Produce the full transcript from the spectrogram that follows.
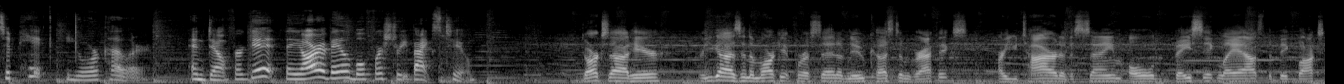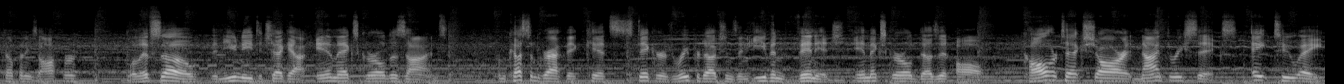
to pick your color. And don't forget, they are available for street bikes too. Dark Side here. Are you guys in the market for a set of new custom graphics? Are you tired of the same old basic layouts the big box companies offer? Well, if so, then you need to check out MX Gurl Designs. From custom graphic kits, stickers, reproductions, and even vintage, MX Gurl does it all. Call or text Char at 936 828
